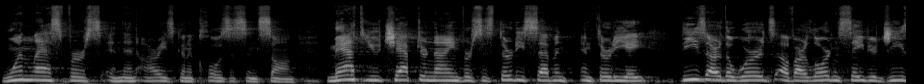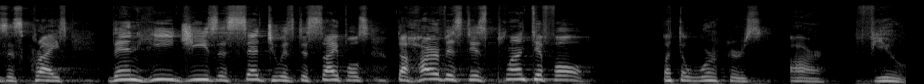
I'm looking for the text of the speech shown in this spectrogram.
One last verse, and then Ari's going to close us in song. Matthew chapter 9, verses 37 and 38. These are the words of our Lord and Savior Jesus Christ. Then he, Jesus, said to his disciples, The harvest is plentiful, but the workers are few.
